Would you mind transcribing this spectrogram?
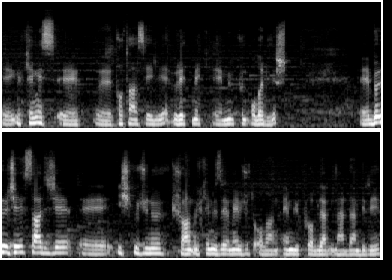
e, ülkemiz e, e, potansiyeliyle üretmek e, mümkün olabilir. E, Böylece sadece e, iş gücünü şu an ülkemizde mevcut olan en büyük problemlerden biri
